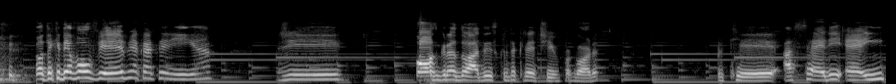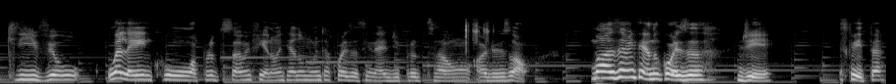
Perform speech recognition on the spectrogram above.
Vou ter que devolver minha carteirinha de pós-graduada em escrita criativa agora. Porque a série é incrível. O elenco, a produção, enfim, eu não entendo muita coisa assim, né, de produção audiovisual. Mas eu entendo coisa de escrita.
